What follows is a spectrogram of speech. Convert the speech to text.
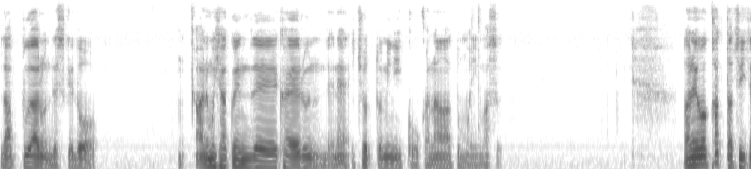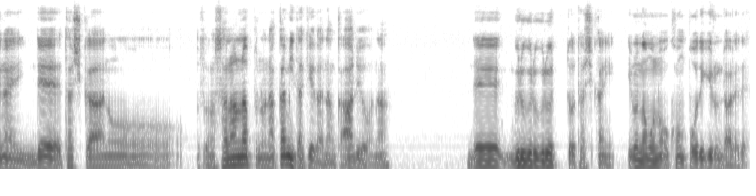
ラップがあるんですけど、あれも100円で買えるんでね、ちょっと見に行こうかなと思います。あれはカッターついてないんで、確かあの、そのサランラップの中身だけがなんかあるような、で、ぐるぐるぐるっと確かにいろんなものを梱包できるんだ、あれで。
